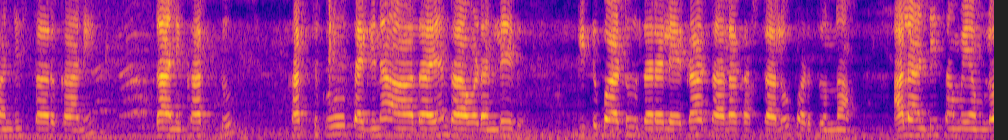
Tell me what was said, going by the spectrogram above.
పండిస్తారు కానీ దాని ఖర్చు ఖర్చుకు తగిన ఆదాయం రావడం లేదు. గిట్టుబాటు ధర లేక చాలా కష్టాలు పడుతున్నాం. అలాంటి సమయంలో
